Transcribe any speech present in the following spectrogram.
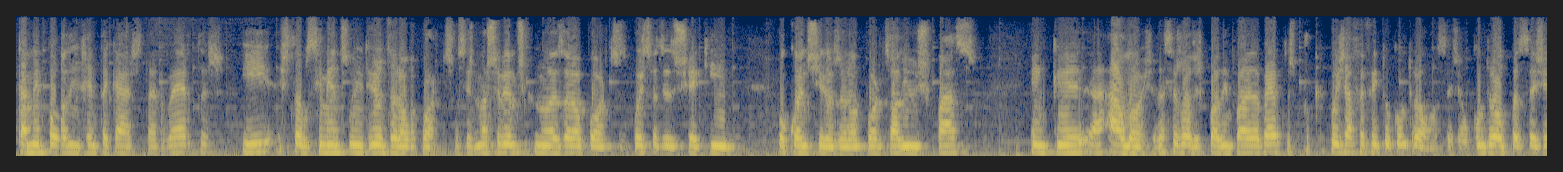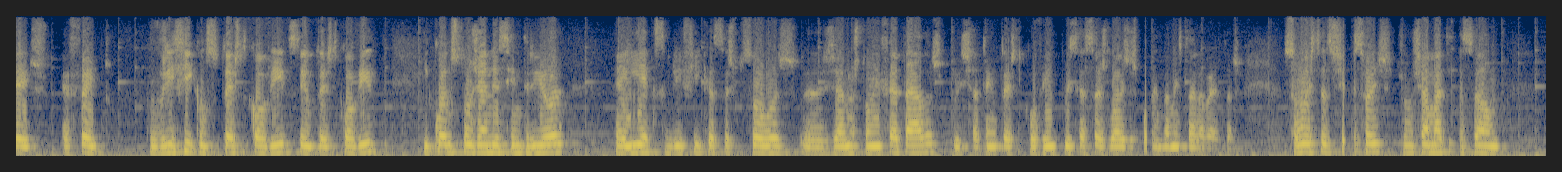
Também podem rentacar estar abertas e estabelecimentos no interior dos aeroportos. Ou seja, nós sabemos que nos aeroportos, depois de fazer o check-in ou quando chega aos aeroportos, há ali um espaço em que há lojas. Essas lojas podem estar abertas porque depois já foi feito o controle. Ou seja, o controle de passageiros é feito, verificam-se o teste de Covid, se tem o teste de Covid, e quando estão já nesse interior, aí é que se verifica se as pessoas uh, já não estão infectadas, por isso já têm o teste de Covid, por isso essas lojas podem também estar abertas. São estas exceções que nos chamam a atenção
